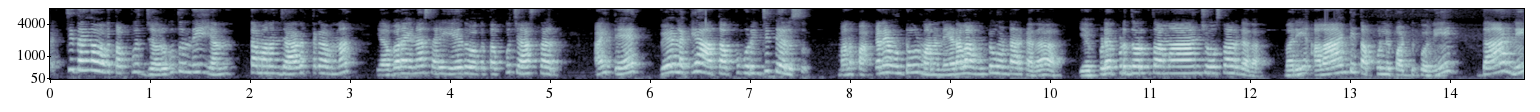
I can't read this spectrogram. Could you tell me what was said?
ఖచ్చితంగా ఒక తప్పు జరుగుతుంది. ఎంత మనం జాగ్రత్తగా ఉన్నా ఎవరైనా సరే ఏదో ఒక తప్పు చేస్తారు. అయితే వీళ్ళకి ఆ తప్పు గురించి తెలుసు. మన పక్కనే ఉంటూ మన నీడలా ఉంటూ ఉంటారు కదా. ఎప్పుడెప్పుడు దొరుకుతామా అని చూస్తారు కదా. మరి అలాంటి తప్పుల్ని పట్టుకొని దాన్ని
